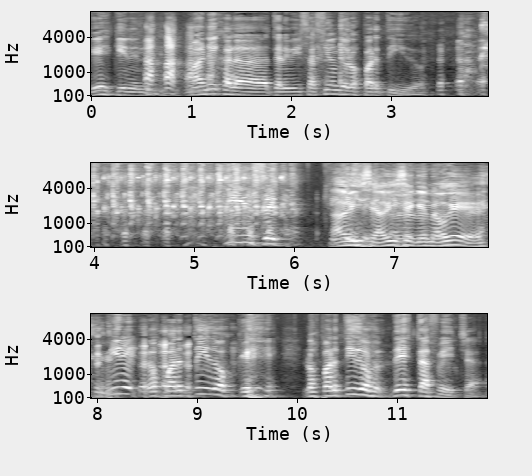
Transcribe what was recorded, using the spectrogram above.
que es quien maneja la televisación de los partidos. 15. fíjese, Avise, avise que me ahogué. Mire los partidos que los partidos de esta fecha.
